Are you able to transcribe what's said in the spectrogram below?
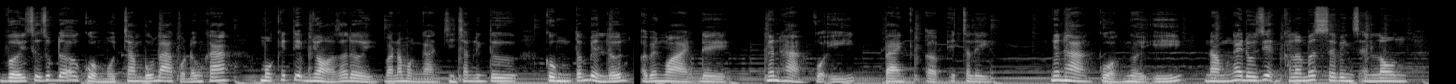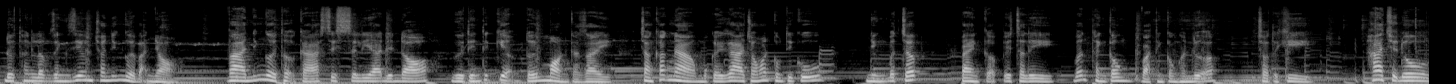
Với sự giúp đỡ của 143 cổ đông khác, một cái tiệm nhỏ ra đời vào năm 1904 cùng tấm biển lớn ở bên ngoài đề Ngân hàng của Ý Bank of Italy. Ngân hàng của người Ý nằm ngay đối diện Columbus Savings and Loan được thành lập dành riêng cho những người bạn nhỏ và những người thợ cá Sicilia đến đó gửi tiền tiết kiệm tới mòn cả giày, chẳng khác nào một cái ga trong mắt công ty cũ. Nhưng bất chấp, Bank of Italy vẫn thành công và thành công hơn nữa, cho tới khi 2 triệu đô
